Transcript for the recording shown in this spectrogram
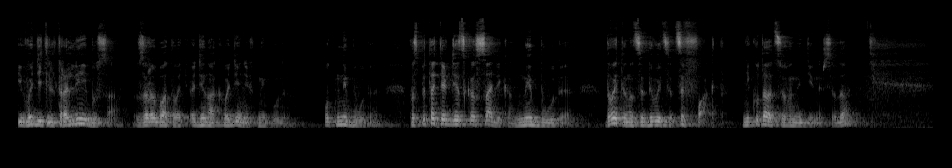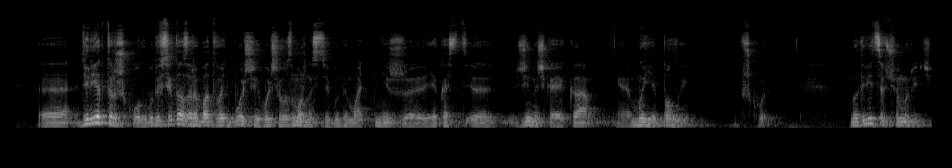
і водитель тролейбуса зарабатывать одинаково денег не буде. От не буде. Воспитатель детского садика не буде. Давайте на це дивитися, це факт. Нікуди від цього не дінешся. Да? Е, Директор школи буде завжди зарабатувати більше і більше можливостей буде мати, ніж е, якась жіночка, яка е, миє поли в школі. Ну дивіться, в чому річ.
